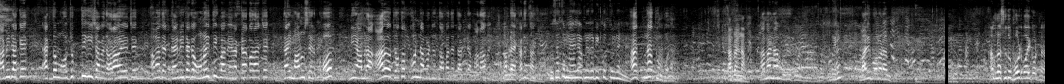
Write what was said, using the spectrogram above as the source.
দাবিটাকে একদম অযৌক্তিক হিসাবে ধরা হয়েছে। আমাদের দাবিটাকে অনৈতিকভাবে ব্যাখ্যা করা আছে তাই মানুষের ক্ষোভ নিয়ে আমরা আরও যতক্ষণ না পর্যন্ত আমাদের দাবিটা মানা হবে আমরা এখানে থাকব। প্রশাসন না হলে আপনারা বিক্ষোভ তুলবেন না? হ্যাঁ না তুলব না। আপনার নাম? আমার নাম উদয় কুমার বাড়ি? বাড়ি বলরামপুর। আমরা শুধু ভোট বয়কট না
